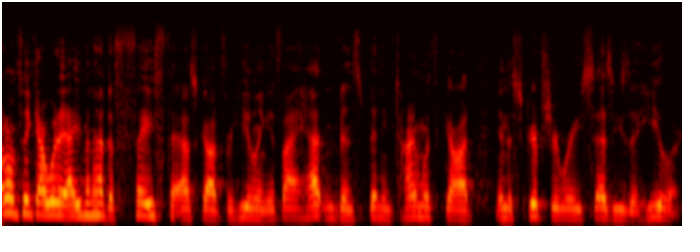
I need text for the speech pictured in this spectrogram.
don't think I would have even had the faith to ask God for healing if I hadn't been spending time with God in the scripture where He says He's a healer.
